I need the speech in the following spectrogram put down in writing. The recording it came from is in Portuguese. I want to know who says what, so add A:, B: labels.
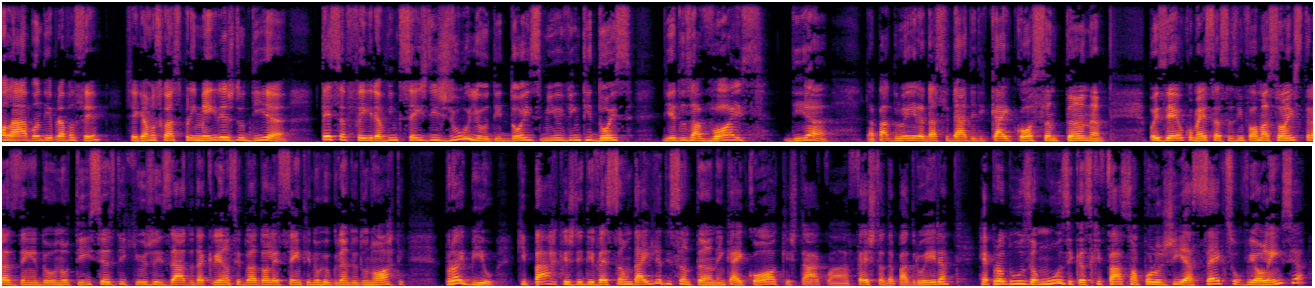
A: Olá, bom dia para você. Chegamos com as primeiras do dia, terça-feira, 26 de julho de 2022, dia dos avós, dia da padroeira da cidade de Caicó, Santana. Pois é, eu começo essas informações trazendo notícias de que o juizado da criança e do adolescente no Rio Grande do Norte proibiu que parques de diversão da Ilha de Santana, em Caicó, que está com a festa da padroeira, reproduzam músicas que façam apologia a sexo, violência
